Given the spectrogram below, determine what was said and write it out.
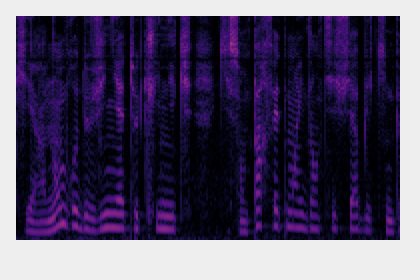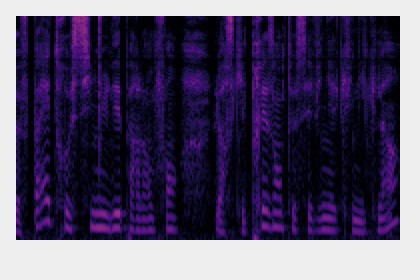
qui a un nombre de vignettes cliniques qui sont parfaitement identifiables et qui ne peuvent pas être simulées par l'enfant lorsqu'il présente ces vignettes cliniques-là.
